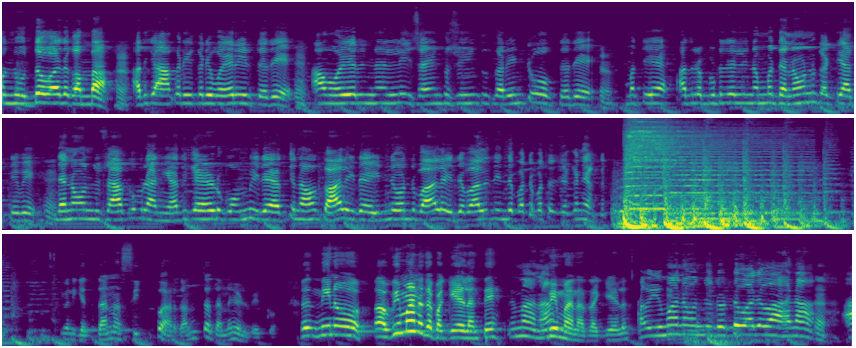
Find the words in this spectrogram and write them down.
ಒಂದು ಉದ್ದವಾದ ಕಂಬ. ಅದಕ್ಕೆ ಆ ಕಡೆ ಈ ಕಡೆ ವೈರ್ ಇರ್ತದೆ. ಆ ವೈರಿನಲ್ಲಿ ಸೈಂಕು ಸುಯಿಂಕು ಕರೆಂಟ್ ಹೋಗ್ತದೆ. ಮತ್ತೆ ಅದರ ಬುಡದಲ್ಲಿ ನಮ್ಮ ದನವನ್ನು ಕಟ್ಟಿ ಹಾಕ್ತೇವೆ. ದನ ಒಂದು ಸಾಕು ಪ್ರಾಣಿ. ಅದಕ್ಕೆ ಎರಡು ಕೊಂಬಿದೆ ಅದಕ್ಕೆ ನಾವು ಕಾಲಿದೆ ಹಿಂದೆ ಒಂದು ಬಾಲ ಇದೆ. ಬಾಲದಿಂದ ಪತ ಪತ ಸೆಗಣಿ ಹಾಕುತ್ತೆ. ಇವನಿಗೆ ದನ ಸಿಗ್ಬಾರ್ದು. ಅಂತದನ್ನು ಹೇಳ್ಬೇಕು. ನೀನು ಆ, ವಿಮಾನದ ಬಗ್ಗೆ ಹೇಳಂತೆ. ವಿಮಾನ? ವಿಮಾನದ ಬಗ್ಗೆ ಹೇಳು. ಆ ವಿಮಾನ ಒಂದು ದೊಡ್ಡವಾದ ವಾಹನ. ಆ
